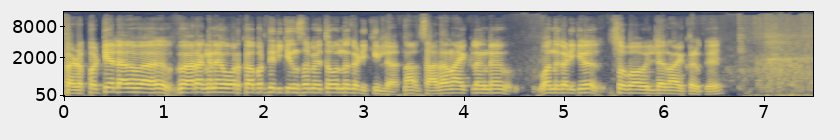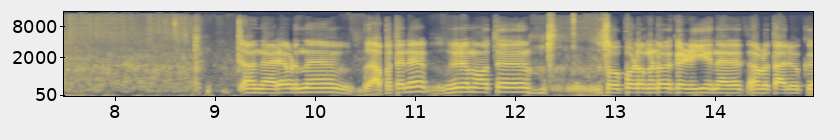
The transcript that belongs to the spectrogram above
പിഴപ്പട്ടി അല്ലാതെ വേറെ അങ്ങനെ ഓർക്കാപ്പുറത്തിരിക്കുന്ന സമയത്ത് ഒന്നും കടിക്കില്ല സാധാ നായ്ക്കൾ ഇങ്ങനെ വന്ന് കടിക്കുന്ന സ്വഭാവമില്ല നായ്ക്കൾക്ക്. നേരെ അവിടുന്ന് അപ്പം തന്നെ ഒരു മുഖത്ത് സോപ്പ് വെള്ളം കൊണ്ട് കഴുകി നേരെ നമ്മൾ താലൂക്ക്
